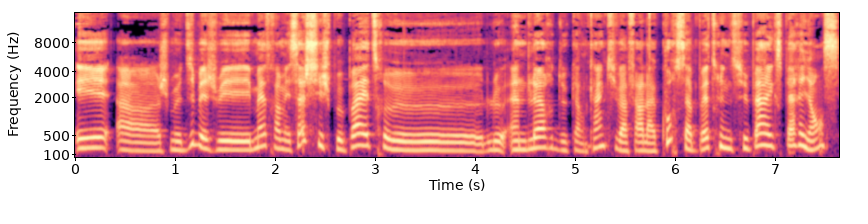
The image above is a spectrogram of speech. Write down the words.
Et je me dis, ben, je vais mettre un message si je peux pas être le handler de quelqu'un qui va faire la course, ça peut être une super expérience.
